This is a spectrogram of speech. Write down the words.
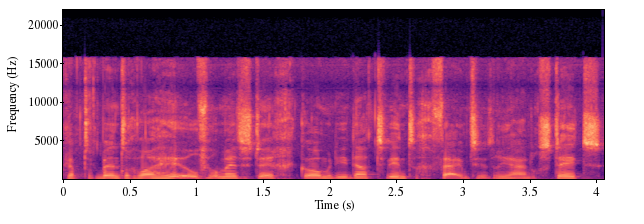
heb toch, ben toch wel heel veel mensen tegengekomen die na 20, 25 jaar nog steeds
